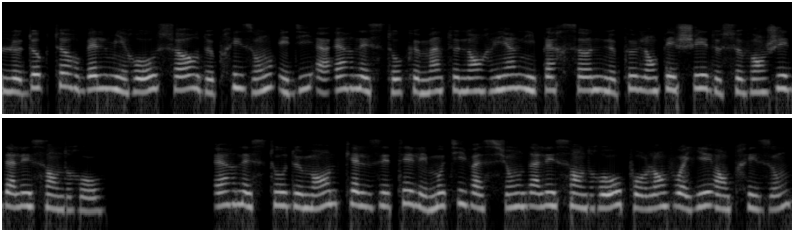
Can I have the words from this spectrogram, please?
Le docteur Belmiro sort de prison et dit à Ernesto que maintenant rien ni personne ne peut l'empêcher de se venger d'Alessandro. Ernesto demande quelles étaient les motivations d'Alessandro pour l'envoyer en prison.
